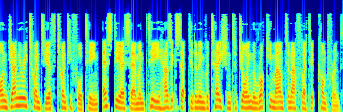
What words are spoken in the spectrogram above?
On January 20, 2014, SDSM&T has accepted an invitation to join the Rocky Mountain Athletic Conference.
